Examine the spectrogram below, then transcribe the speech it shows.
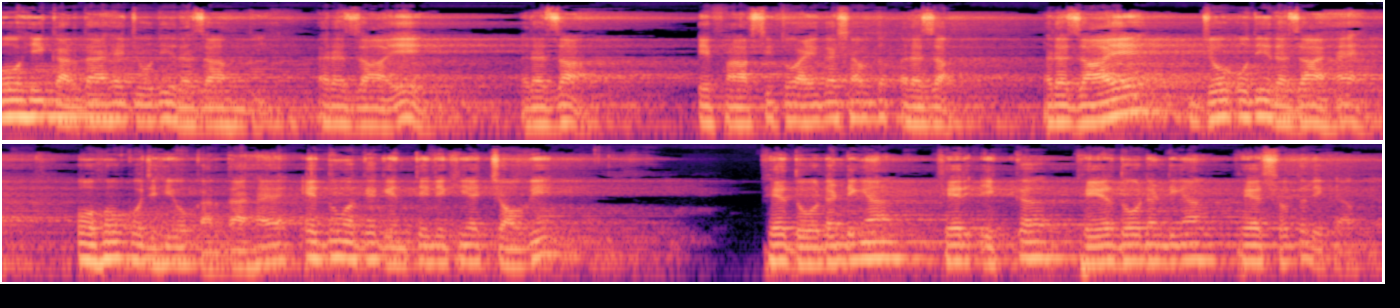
ਉਹ ਹੀ ਕਰਦਾ ਹੈ ਜੋ ਦੀ ਰਜ਼ਾ ਹੁੰਦੀ ਹੈ। ਰਜ਼ਾਏ, ਰਜ਼ਾ। ਇਹ ਫਾਰਸੀ ਤੋਂ ਆਏਗਾ ਸ਼ਬਦ ਰਜ਼ਾ। ਰਜ਼ਾਏ ਜੋ ਉਹਦੀ ਰਜ਼ਾ ਹੈ, ਉਹ ਕੁਝ ਹੀ ਉਹ ਕਰਦਾ ਹੈ। ਇਦੋਂ ਅੱਗੇ ਗਿਣਤੀ ਲਿਖੀ ਹੈ 24 ਫਿਰ ਦੋ ਡੰਡੀਆਂ, ਫਿਰ ਇੱਕ, ਫਿਰ ਦੋ ਡੰਡੀਆਂ, ਫਿਰ ਸ਼ੁੱਧ ਲਿਖਿਆ ਹੋਇਆ।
